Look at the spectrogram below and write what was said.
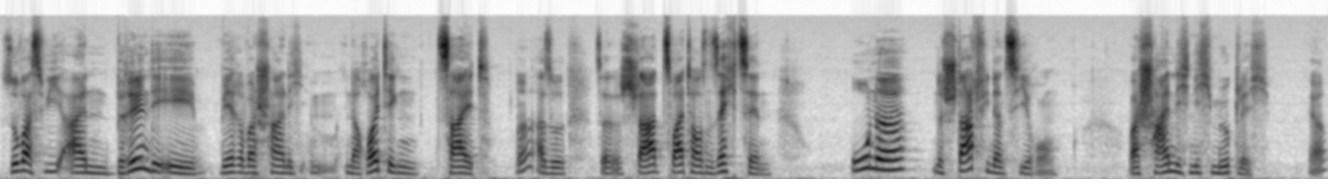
sowas wie ein Brillen.de wäre wahrscheinlich im, in der heutigen Zeit, ne, also Start 2016, ohne eine Startfinanzierung wahrscheinlich nicht möglich. Ja?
